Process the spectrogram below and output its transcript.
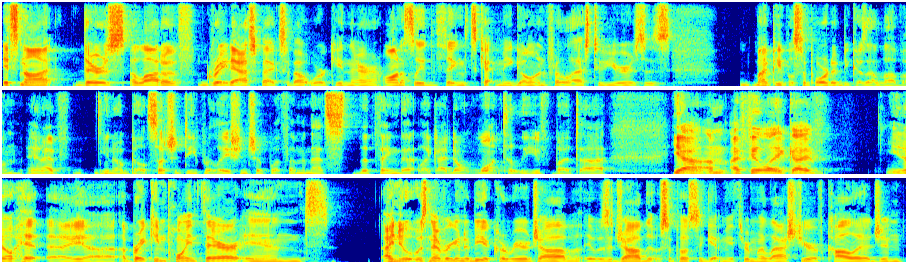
it's not. There's a lot of great aspects about working there. Honestly, the thing that's kept me going for the last two years is my people supported because I love them and I've you know built such a deep relationship with them and that's the thing that like I don't want to leave but uh yeah I'm I feel like I've you know hit a uh, a breaking point there and I knew it was never going to be a career job it was a job that was supposed to get me through my last year of college and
